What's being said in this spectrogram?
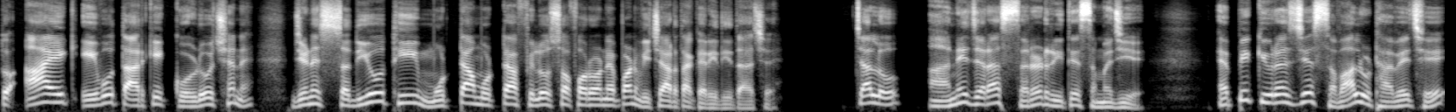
તો આ એક એવો તાર્કિક કોયડો છે ને, જેણે સદીઓથી મોટા મોટા ફિલોસોફરોને પણ વિચારતા કરી દીધા છે. ચાલો આને જરા સરળ રીતે સમજીએ. એપિક્યુરસ જે સવાલ ઉઠાવે છે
